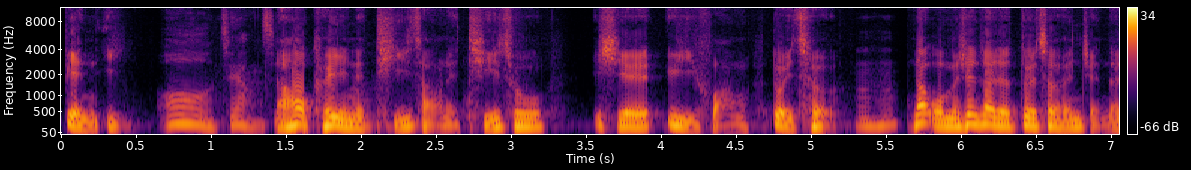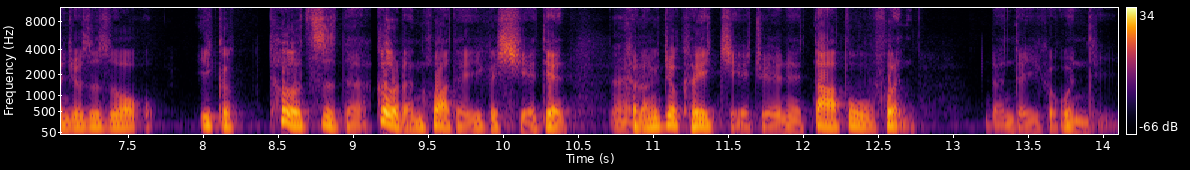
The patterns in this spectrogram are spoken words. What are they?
变异。哦，这样子，然后可以呢提早呢提出一些预防对策。嗯哼，那我们现在的对策很简单，就是说。一个特制的个人化的一个鞋垫，可能就可以解决呢大部分人的一个问题。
